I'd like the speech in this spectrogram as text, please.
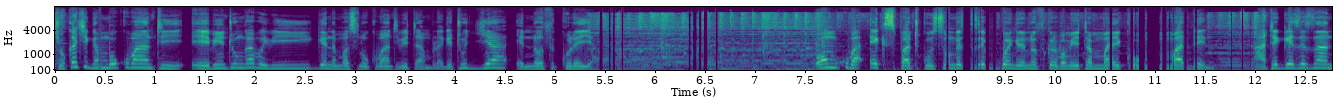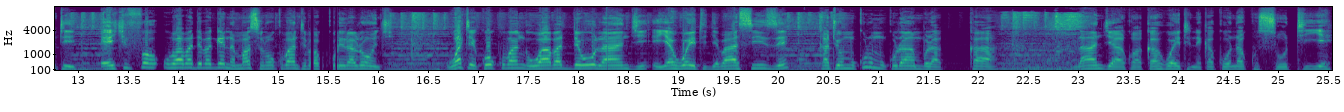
Kyokka kigamba okuba nti ebintu nga bwe bigenda maaso n'okuba nti bitambula ge tujja e north korea. Omu kuba expert ku nsonga z'eggwanga north korea bamuyita michael madden ategeezeza nti ekifo webabadde bagenda maaso n'okuba nti bakolera lonki wateekwa okuba nga wabaddewo langi eya white gye basiize kati omukulu mu kulambula ka langi ako aka white ne kakoona ku suuti ye.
